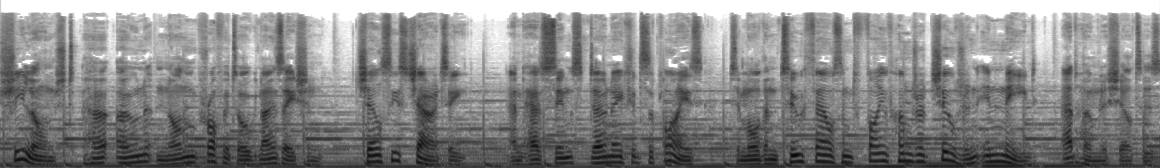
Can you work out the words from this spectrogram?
She launched her own non profit organization, Chelsea's Charity, and has since donated supplies to more than 2,500 children in need at homeless shelters,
